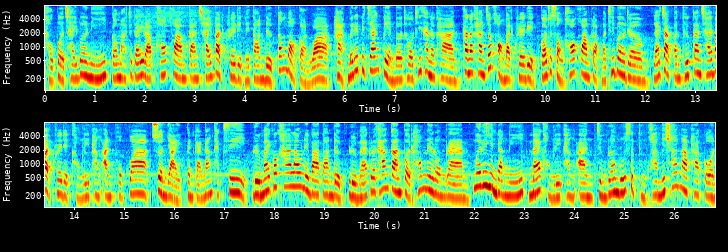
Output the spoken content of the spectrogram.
เขาเปิดใช้เบอร์นี้ ก็มักจะได้รับข้อความการใช้บัตรเครดิตในตอนดึกต้องบอกก่อนว่า หากไม่ได้ไปแจ้งเปลี่ยนเบอร์โทรที่ธนาคาร ธนาคารเจ้าของบัตรเครดิต ก็จะส่งข้อความกลับมาที่เบอร์เดิม และจากบันทึกการใช้บัตรเครดิตของลีพังอันพบว่า ส่วนใหญ่เป็นการนั่งแท็กซี่ หรือไม่ก็ค่าเหล้าในบาร์ตอนดึก หรือแม้กระทั่งการเปิดห้องในโรงแรม เมื่อได้ยินดังนี้ แม่ของลีพังอันจึงเริ่มรู้สึกถึงความไม่ชอบมาพากล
